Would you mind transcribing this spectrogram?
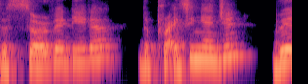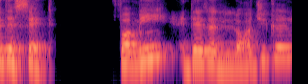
the survey data, the pricing engine, where they sit. For me, there's a logical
